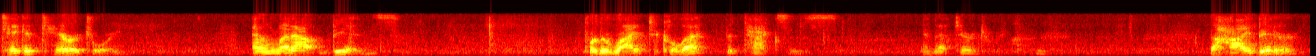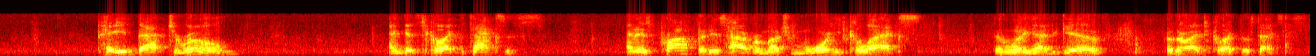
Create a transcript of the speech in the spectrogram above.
take a territory and let out bids for the right to collect the taxes in that territory. The high bidder paid that to Rome and gets to collect the taxes. And his profit is however much more he collects than what he had to give for the right to collect those taxes.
